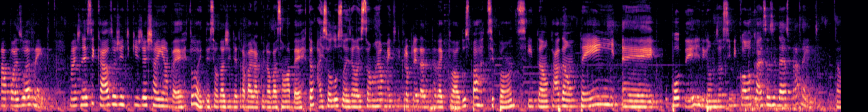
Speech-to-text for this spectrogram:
após o evento. Mas nesse caso a gente quis deixar em aberto, a intenção da gente é trabalhar com inovação aberta. As soluções elas são realmente de propriedade intelectual dos participantes, então cada um tem é, o poder, digamos assim, de colocar essas ideias para frente. Então,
